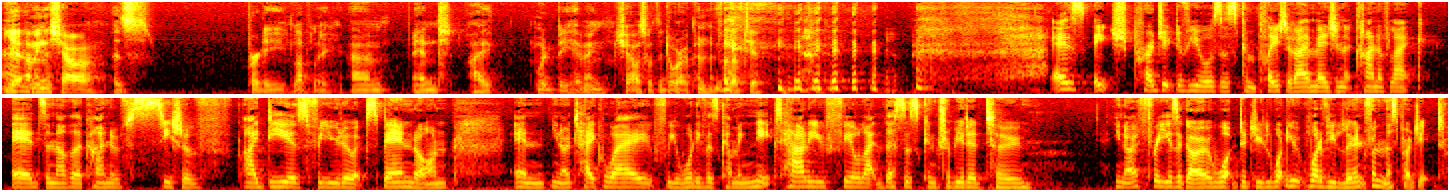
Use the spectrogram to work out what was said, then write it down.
Yeah, Um, I mean the shower is pretty lovely, um, and I would be having showers with the door open if I lived here. As each project of yours is completed, I imagine it kind of like adds another kind of set of ideas for you to expand on. and you know take away for your whatever's coming next. How do you feel like this has contributed to, you know, three years ago? What did you what you what have you learned from this project?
